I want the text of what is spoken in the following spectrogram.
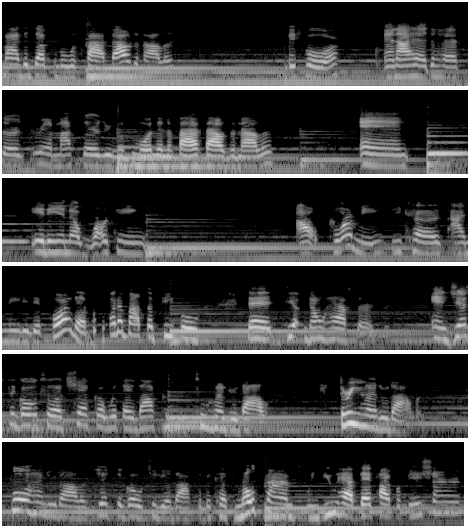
my deductible was five thousand dollars before, and I had to have surgery, and my surgery was more than the five thousand dollars, and it ended up working out for me because I needed it for that. But what about the people that don't have surgery, and just to go to a checkup with a doctor is two hundred dollars, three hundred dollars? four hundred dollars just to go to your doctor because most times when you have that type of insurance,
